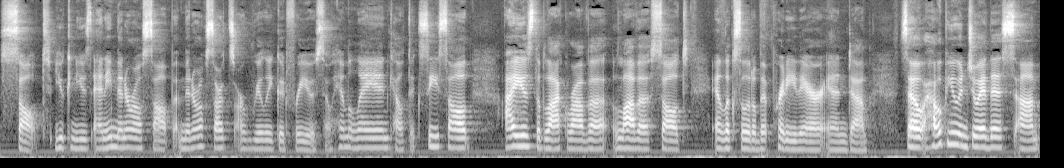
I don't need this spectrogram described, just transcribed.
salt. You can use any mineral salt, but mineral salts are really good for you. So Himalayan, Celtic sea salt. I use the black lava, lava salt. It looks a little bit pretty there. And um, so I hope you enjoy this. Um,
